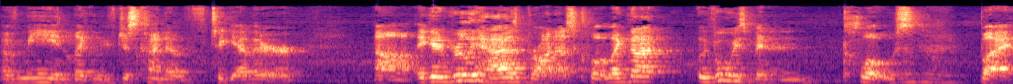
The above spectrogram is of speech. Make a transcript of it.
of me and like we've just kind of together. Uh, like it really has brought us close. Like not we've always been close, but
